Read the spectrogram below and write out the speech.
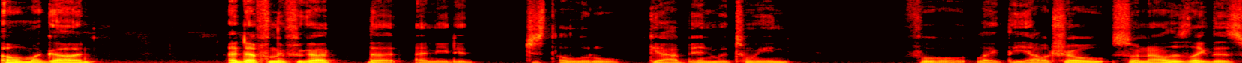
Oh my god. I definitely forgot that I needed just a little gap in between for like the outro. So now there's like this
